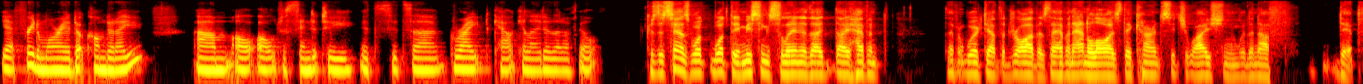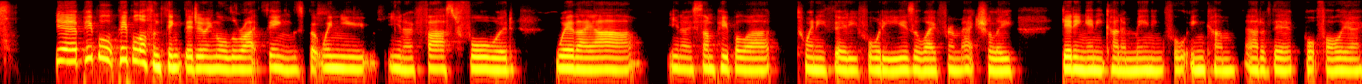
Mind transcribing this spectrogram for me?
yeah, freedomwarrior.com.au, um, I'll, I'll just send it to you. It's it's a great calculator that I've built. Because it sounds what what they're missing, Salena. they they haven't they haven't worked out the drivers. They haven't analysed their current situation with enough depth. Yeah, people people often think they're doing all the right things, but when you you know fast forward where they are, you know some people are 20, 30, 40 years away from actually getting any kind of meaningful income out of their portfolio.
